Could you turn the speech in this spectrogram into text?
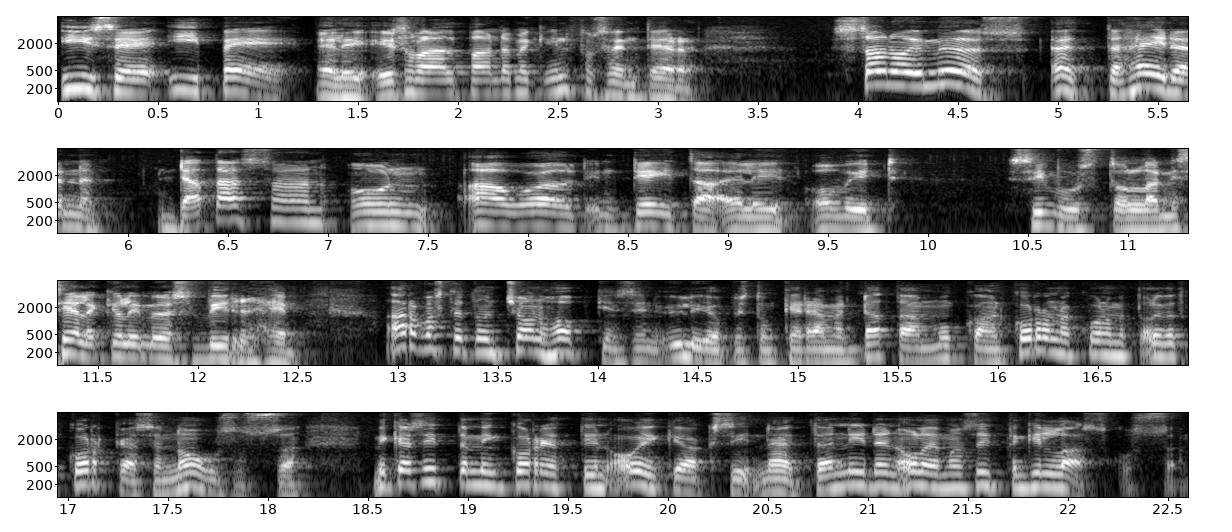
ICIP, eli Israel Pandemic Info Center, sanoi myös, että heidän datassaan on Our World in Data, eli OVID-sivustolla, niin sielläkin oli myös virhe. Arvostetun John Hopkinsin yliopiston keräämän datan mukaan koronakuolemat olivat korkeassa nousussa, mikä sitten korjattiin oikeaksi näyttää niiden olevan sittenkin laskussa.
